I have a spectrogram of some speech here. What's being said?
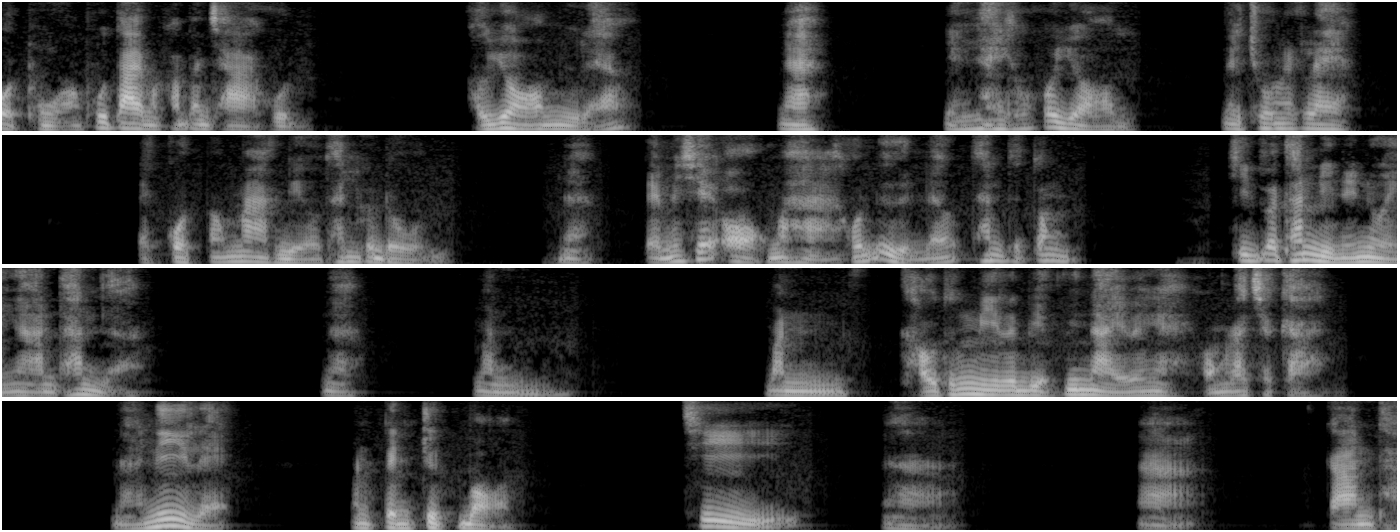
กดหัวผู้ใต้บังคับบัญชาคุณ เขายอมอยู่แล้ว นะยังไงเขาก็ยอมในช่วงแรกๆ แต่กดมากๆเดี๋ยวท่านก็โดนนะแต่ไม่ใช่ออกมาหาคนอื่นแล้ว ท่านจะต้องคิดว่าท่านอยู่ในหน่วยงานท่านเหรอนะมันมันเขาถึงมีระเบียบวินัยไว้ไงของราชการนะนี่แหละ มันเป็นจุดบอดที่การท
